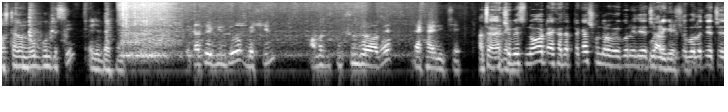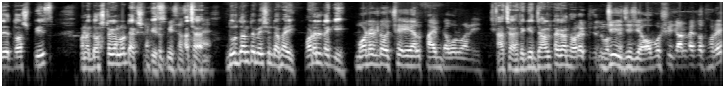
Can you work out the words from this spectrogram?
দশ টাকার নোট গুনতেছি। এই যে দেখেন এটাতে কিন্তু মেশিন আমাকে খুব সুন্দরভাবে দেখাই দিচ্ছে। আচ্ছা একশো পিস নোট এক হাজার টাকা সুন্দরভাবে গুনে দিয়েছে আর। কিন্তু বলে দিয়েছে যে দশ পিস মানে দশ টাকা নোট একশো পিস আচ্ছা হ্যাঁ। দুর্দান্ত মেশিনটা ভাই মডেলটা কি? মডেলটা হচ্ছে L five double one eight আচ্ছা এটা কি জাল টাকা ধরে জি জি জি অবশ্যই জাল টাকা ধরে।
